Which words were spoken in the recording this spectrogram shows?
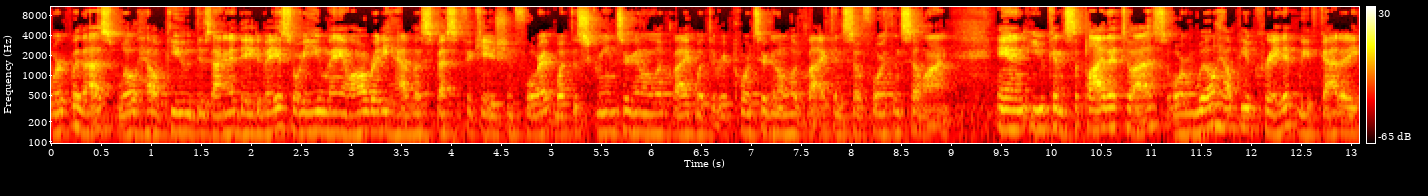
work with us. We'll help you design a database, or you may already have a specification for it, what the screens are going to look like, what the reports are going to look like, and so forth and so on. And you can supply that to us, or we'll help you create it. We've got a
